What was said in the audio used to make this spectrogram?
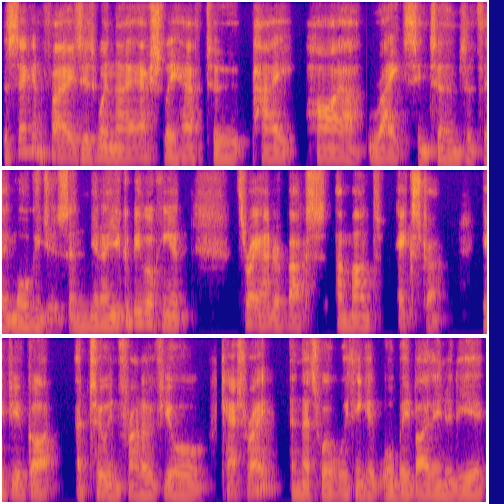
The second phase is when they actually have to pay higher rates in terms of their mortgages. And, you know, you could be looking at 300 bucks a month extra if you've got a two in front of your cash rate, and that's where we think it will be by the end of the year.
